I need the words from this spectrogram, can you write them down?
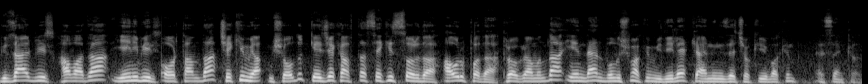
Güzel bir havada, yeni bir ortamda çekim yapmış olduk. Gelecek hafta 8 soruda Avrupa'da programında yeniden buluşmak ümidiyle kendinize çok iyi bakın. Esen kalın.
